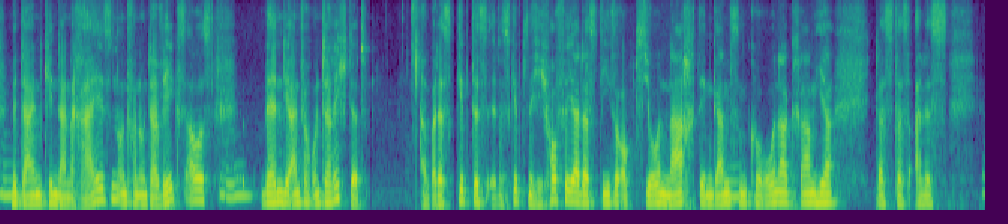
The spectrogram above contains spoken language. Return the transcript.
mhm. mit deinen Kindern reisen und von unterwegs aus mhm. werden die einfach unterrichtet. Aber das gibt es, das gibt es nicht. Ich hoffe ja, dass diese Option nach dem ganzen mhm. Corona-Kram hier, dass das alles äh,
